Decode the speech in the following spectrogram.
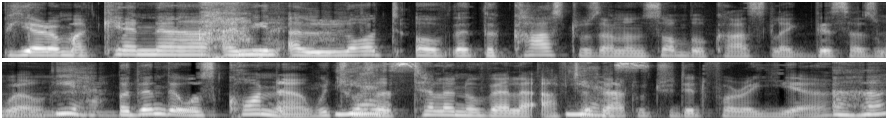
Pierra Makena. I mean, a lot of the, the cast was an ensemble cast like this as well. Yeah. But then there was Kona, which Yes. was a telenovela after Yes. that, which we did for a year. Uh-huh.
